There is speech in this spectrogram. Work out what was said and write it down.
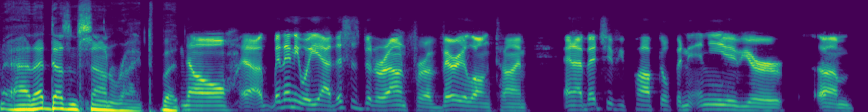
Uh, that doesn't sound right, but no. Uh, but anyway, yeah, this has been around for a very long time, and I bet you if you popped open any of your, um,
